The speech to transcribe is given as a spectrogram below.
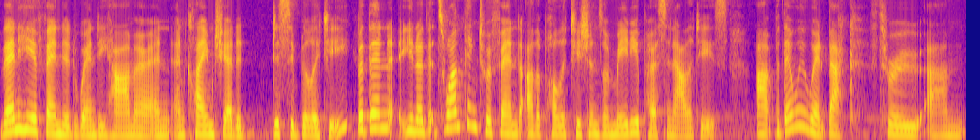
Then he offended Wendy Harmer and, and claimed she had a disability. But then, you know, that's one thing to offend other politicians or media personalities. Uh, but then we went back through um,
